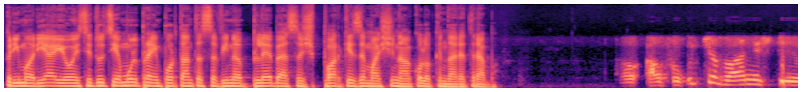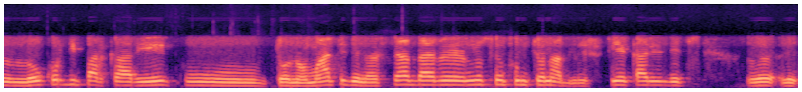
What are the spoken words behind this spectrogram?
primăria e o instituție mult prea importantă să vină plebea să-și parcheze mașina acolo când are treabă. Au, au făcut ceva, niște locuri de parcare cu tonomate din astea, dar uh, nu sunt funcționabile. Și fiecare, deci, uh, uh,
